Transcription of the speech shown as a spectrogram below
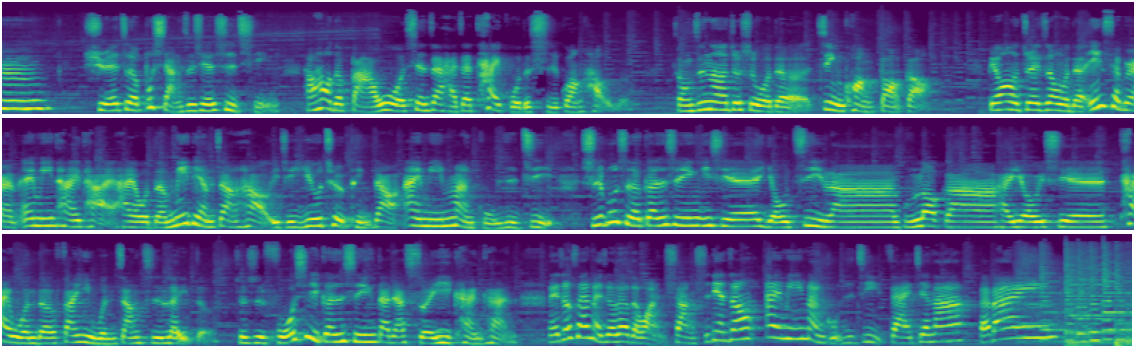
学着不想这些事情，好好的把握现在还在泰国的时光好了。总之呢，就是我的近况报告。别忘了追踪我的 Instagram Amy 太太，还有我的 Medium 账号以及 YouTube 频道艾咪曼谷日记，时不时的更新一些游记啦、Vlog 啊，还有一些泰文的翻译文章之类的，就是佛系更新，大家随意看看。每周三、每周六的晚上十点钟，艾咪曼谷日记，再见啦，拜拜。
